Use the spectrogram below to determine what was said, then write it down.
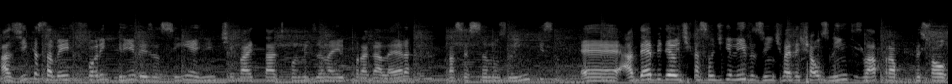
As dicas também foram incríveis, assim. A gente vai estar tá disponibilizando aí pra galera, tá acessando os links. É, a Deb deu indicação de livros, a gente vai deixar os links lá para o pessoal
